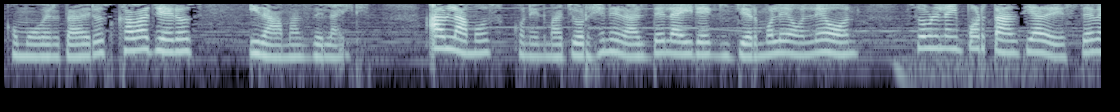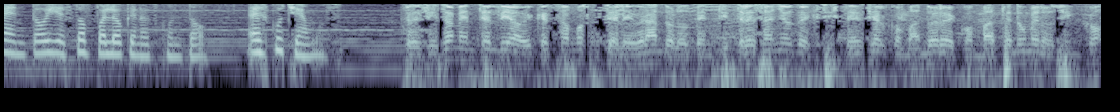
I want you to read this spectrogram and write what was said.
como verdaderos caballeros y damas del aire. Hablamos con el mayor general del aire, Guillermo León León, sobre la importancia de este evento y esto fue lo que nos contó. Escuchemos. Precisamente el día de hoy que estamos celebrando los 23 años de existencia del Comando de Combate número 5,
